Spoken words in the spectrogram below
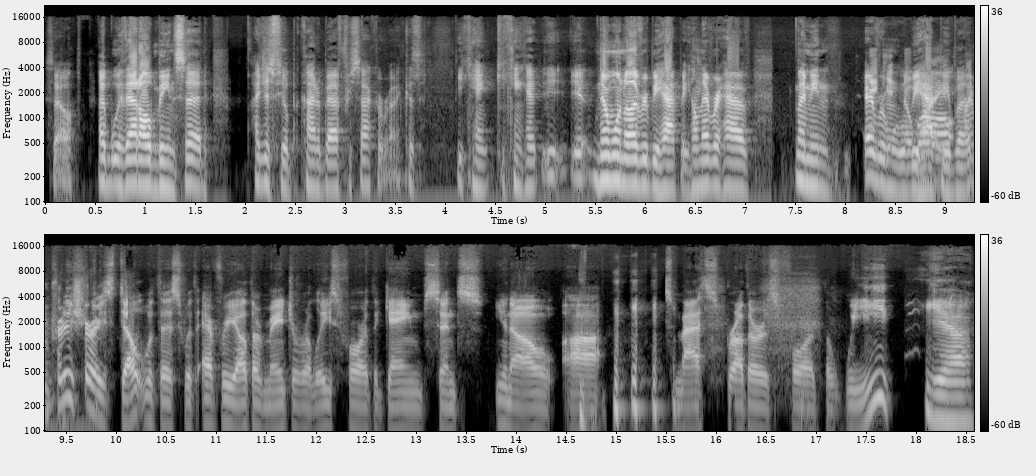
So, uh, with that all being said, I just feel kind of bad for Sakurai because he can't, he can't get. It, it- no one will ever be happy. He'll never have. I mean, everyone will be one- happy, but I'm pretty sure he's dealt with this with every other major release for the game since you know uh, Smash Brothers for the Wii. yeah.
